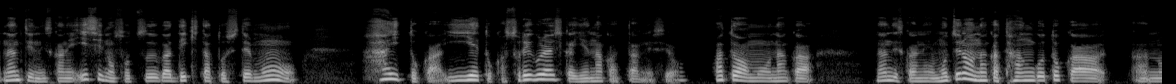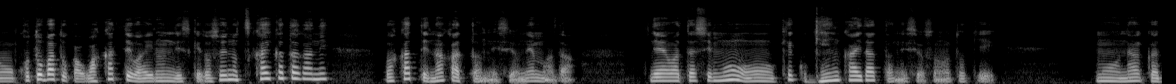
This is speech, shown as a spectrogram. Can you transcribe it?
なんて言うんですかね、意思の疎通ができたとしても、はいとか、いいえとか、それぐらいしか言えなかったんですよ。あとはもうなんか、なんですかね、もちろんなんか単語とか、あの、言葉とか分かってはいるんですけど、それの使い方がね、分かってなかったんですよね、まだ。で、私も結構限界だったんですよ、その時。もうなんか、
